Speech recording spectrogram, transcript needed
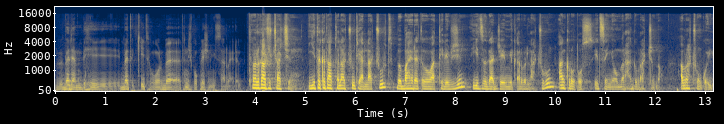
በደንብ ይሄ በጥቂት or በትንሽ population የሚሰራ አይደለም። ተመልካቾቻችን እየተከታተላችሁት ያላችሁት በባሕረ ጥበባት ቴሌቪዥን እየተዘጋጀ የሚቀርብላችሁን አንክሮጦስ የተሰኘው መርሃ ግብራችን ነው። አብራችሁን ቆዩ።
